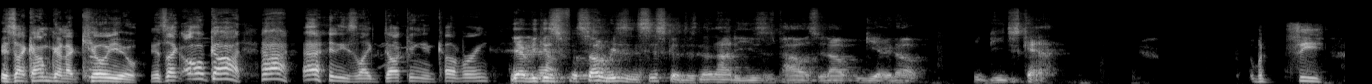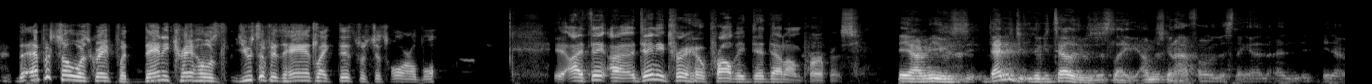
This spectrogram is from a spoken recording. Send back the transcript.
It's like I'm gonna kill you. It's like oh god, ah, ah, and he's like ducking and covering. Yeah, because for some reason Cisco does not know how to use his powers without gearing up. He, he just can't. But see, the episode was great, but Danny Trejo's use of his hands like this was just horrible. Yeah, I think uh, Danny Trejo probably did that on purpose. Yeah, I mean, he was. Danny, you could tell he was just like, I'm just gonna have fun with this thing, and, and you know.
